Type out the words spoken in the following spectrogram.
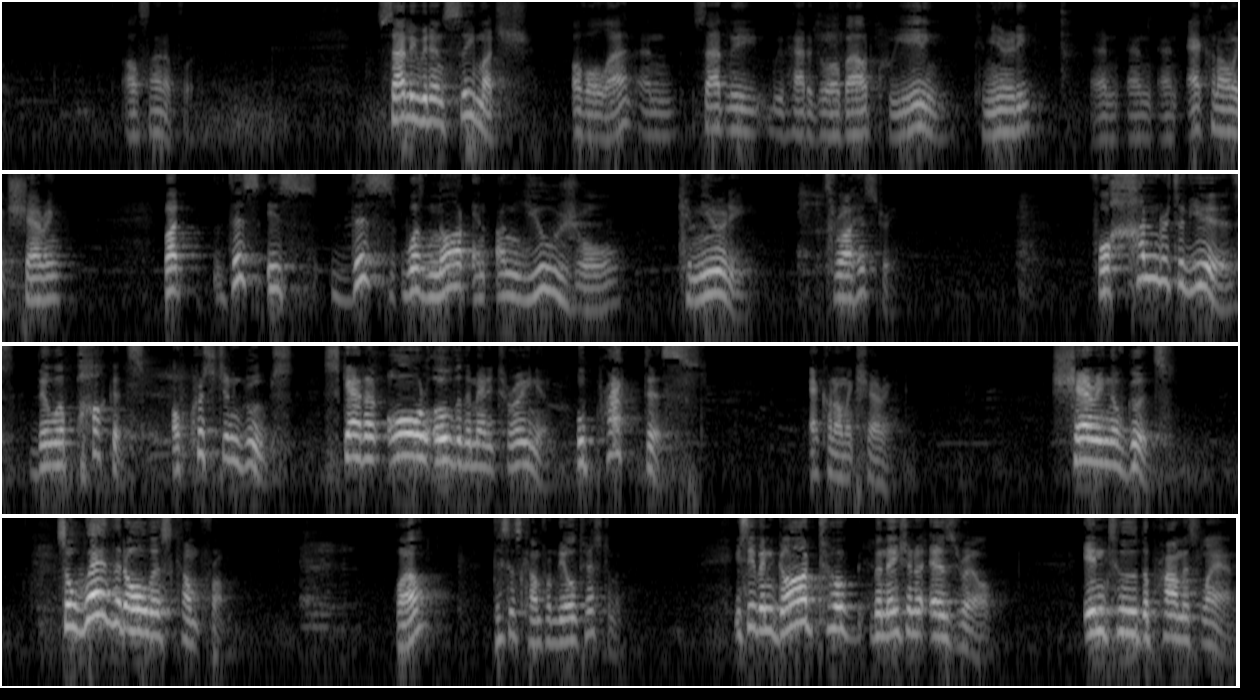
I'll sign up for it. Sadly, we didn't see much of all that, and sadly, we've had to go about creating community and, and, and economic sharing. But this, is, this was not an unusual community throughout history. For hundreds of years, there were pockets of Christian groups scattered all over the Mediterranean who practiced economic sharing, sharing of goods. So, where did all this come from? Well, this has come from the Old Testament. You see, when God took the nation of Israel into the promised land,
